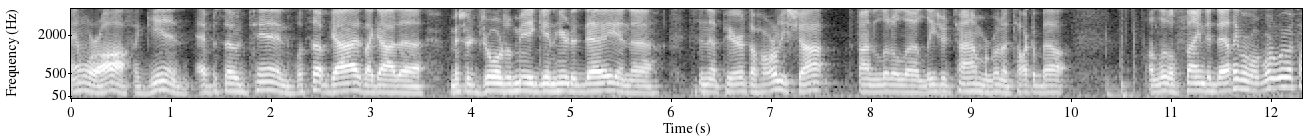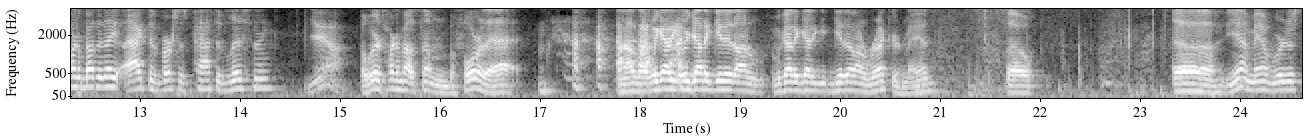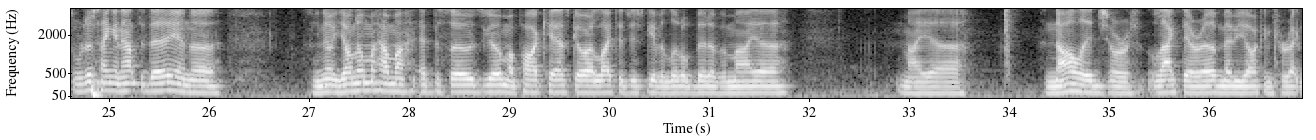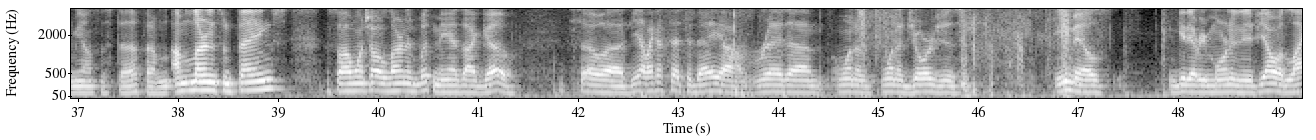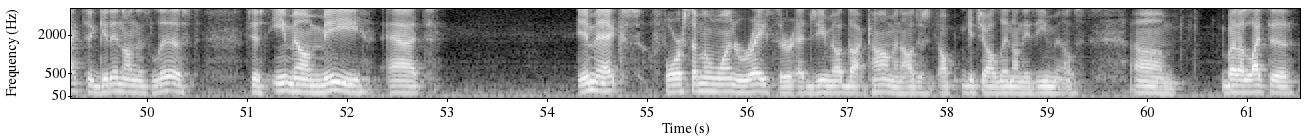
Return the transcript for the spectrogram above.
And we're off again, episode 10. What's up, guys? I got uh, Mr. George with me again here today and uh, sitting up here at the Harley shop. Find a little uh, leisure time. We're going to talk about a little thing today. I think we're, what were we're going to talk about today active versus passive listening. Yeah. But we were talking about something before that. and I was like, we got to we got to get it on we got to got to get it on record, man. So uh yeah, man, we're just we're just hanging out today and uh you know, y'all know my, how my episodes go, my podcasts go. I like to just give a little bit of my uh my uh knowledge or lack thereof. Maybe y'all can correct me on some stuff, but I'm I'm learning some things. So I want y'all learning with me as I go. So uh, yeah, like I said today, I read um, one of one of George's emails. Get every morning, and if y'all would like to get in on this list, just email me at mx471racer at gmail.com and I'll just I'll get y'all in on these emails. Um, but I'd like to,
